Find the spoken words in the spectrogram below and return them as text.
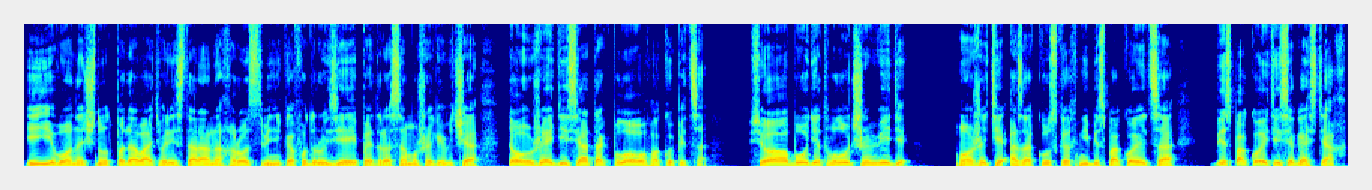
и его начнут подавать в ресторанах родственников у друзей Петра Самушеговича, то уже десяток пловов окупится. Все будет в лучшем виде. Можете о закусках не беспокоиться. Беспокойтесь о гостях.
